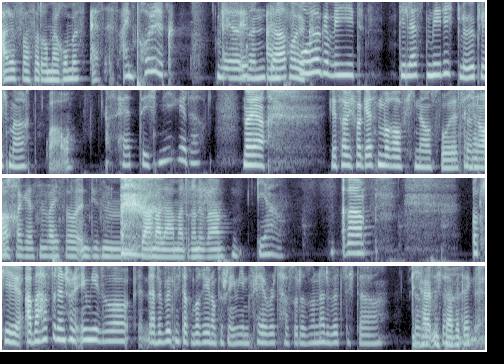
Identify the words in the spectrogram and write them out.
alles, was da drumherum ist, es ist ein Pulk. wir es sind das Pulk. Ruhrgebiet. Die Lesben, die dich glücklich macht. Wow. Das hätte ich nie gedacht. Naja, jetzt habe ich vergessen, worauf ich hinaus wollte. Ich habe auch vergessen, weil ich so in diesem Drama-Lama drin war. Ja. Aber, okay, aber hast du denn schon irgendwie so, na, du willst nicht darüber reden, ob du schon irgendwie einen Favorite hast oder so, ne? Du willst dich da. Ich halte mich da bedeckt.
